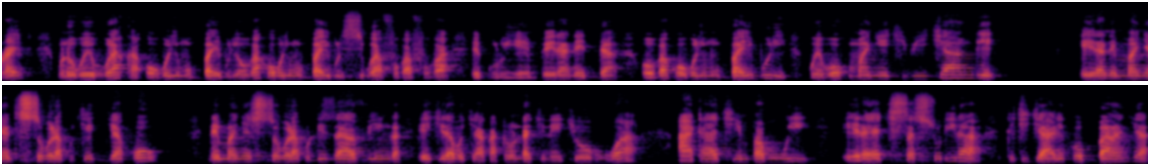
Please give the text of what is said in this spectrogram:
right? Buno bwe bubaka obuli mu bayibuli obubaka obuli mu bayibuli si bwafubafuba eggulu yempeera nedda. Obubaka obuli mu bayibuli bwe bwokumanya ekibi kyange era nemmanya nti sisobola kukyejjako nemmanya kisobola kudisavinga ekirabo kya katonda kino ekyobuwa ate akimpa buwi era yakisasulira tekikyaliko bbanja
